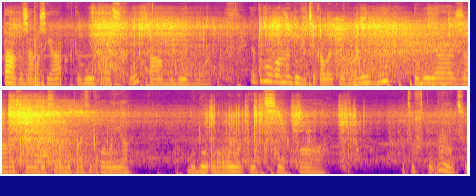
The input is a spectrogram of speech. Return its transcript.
Так, зараз я активую транспорт та буду їх вбивати. Я думаю, вам не дуже цікаво, як я їх тому я зараз, мабуть, зроблю прохід, коли я буду ролити ці а, оцю штуку, ну, цю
